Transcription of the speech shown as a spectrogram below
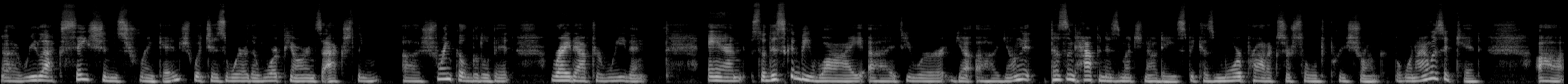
relaxation shrinkage, which is where the warp yarns actually uh, shrink a little bit right after weaving. And so this could be why, uh, if you were uh, young, it doesn't happen as much nowadays because more products are sold pre-shrunk. But when I was a kid, uh,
